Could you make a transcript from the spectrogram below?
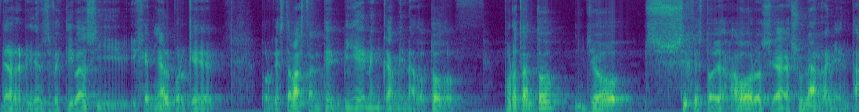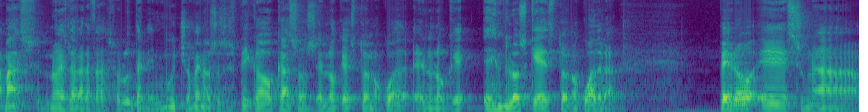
de las repeticiones efectivas y, y genial porque porque está bastante bien encaminado todo. Por lo tanto, yo sí que estoy a favor, o sea, es una herramienta más, no es la verdad absoluta, ni mucho menos. Os he explicado casos en, lo que esto no cuadra, en, los que esto no cuadra. Pero es una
